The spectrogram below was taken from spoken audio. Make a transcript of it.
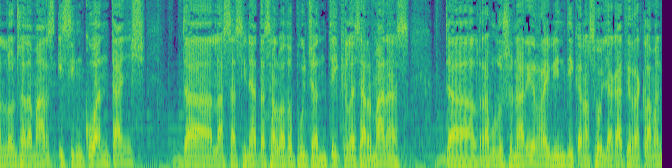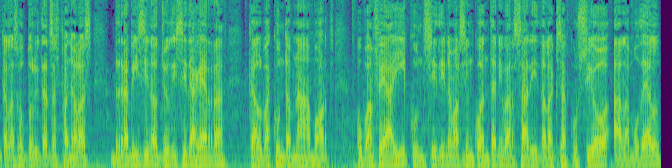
l'11 de març i 50 anys de l'assassinat de Salvador Puig Antic. Les germanes del revolucionari reivindiquen el seu llegat i reclamen que les autoritats espanyoles revisin el judici de guerra que el va condemnar a mort. Ho van fer ahir coincidint amb el 50è aniversari de l'execució a la Model.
